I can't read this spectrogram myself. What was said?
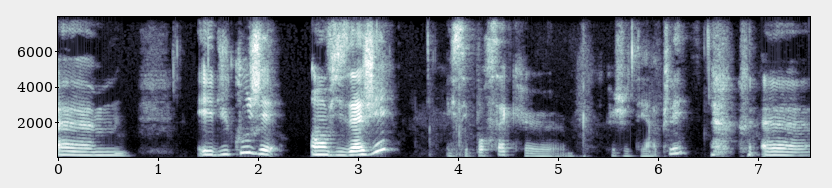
et du coup, j'ai envisagé et c'est pour ça que, que je t'ai appelé, euh,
